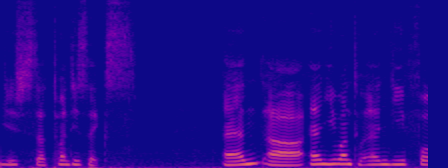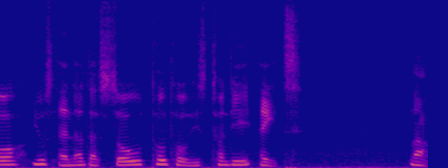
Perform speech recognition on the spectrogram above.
is uh, 26 and uh, NE1 to NE4 use another so total is 28 now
